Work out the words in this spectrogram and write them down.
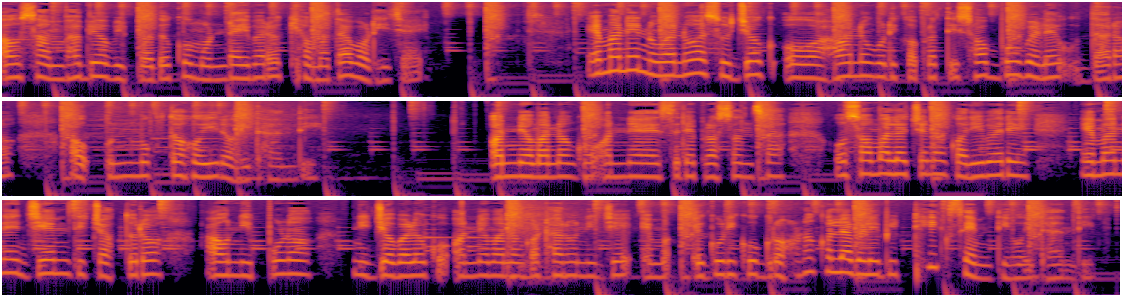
ଆଉ ସମ୍ଭାବ୍ୟ ବିପଦକୁ ମୁଣ୍ଡାଇବାର କ୍ଷମତା ବଢ଼ିଯାଏ। ଏମାନେ ନୂଆ ନୂଆ ସୁଯୋଗ ଓ ଆହ୍ୱାନ ଗୁଡ଼ିକ ପ୍ରତି ସବୁବେଳେ ଉଦାର ଆଉ ଉନ୍ମୁକ୍ତ ହୋଇ ରହିଥାନ୍ତି। ଅନ୍ୟମାନଙ୍କୁ ଅନ୍ୟାୟସରେ ପ୍ରଶଂସା ଓ ସମାଲୋଚନା କରିବାରେ ଏମାନେ ଯେମିତି ଚତୁର ଆଉ ନିପୁଣ ନିଜ ବେଳକୁ ଅନ୍ୟମାନଙ୍କ ଠାରୁ ନିଜେ ଏଗୁଡ଼ିକୁ ଗ୍ରହଣ କଲାବେଳେ ବି ଠିକ୍ ସେମିତି ହୋଇଥାନ୍ତି।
